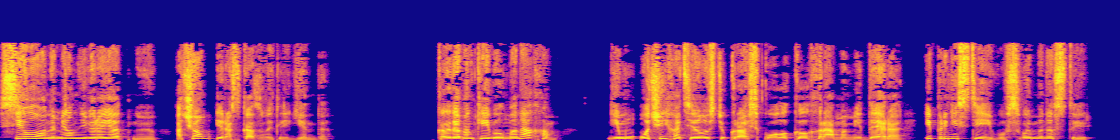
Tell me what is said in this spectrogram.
Силу он имел невероятную, о чем и рассказывает легенда. Когда Ванкей был монахом, ему очень хотелось украсть колокол храма Мидера и принести его в свой монастырь.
